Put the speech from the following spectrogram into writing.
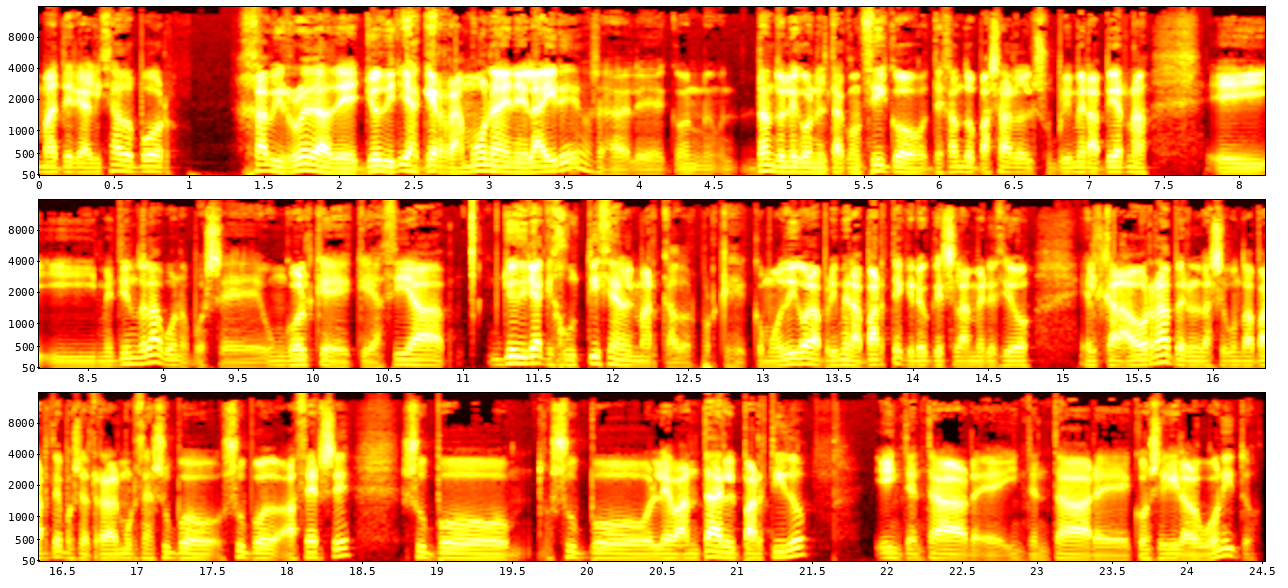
materializado por Javi Rueda de, yo diría que Ramona en el aire, o sea, dándole con el taconcico, dejando pasar su primera pierna eh, y, metiéndola, bueno, pues un gol que, que, hacía yo diría que justicia en el marcador, porque como digo, la primera parte creo que se la mereció el Calahorra, pero en la segunda parte, pues el Real Murcia supo, supo hacerse, supo, supo levantar el partido e intentar, eh, intentar eh, conseguir algo bonito.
